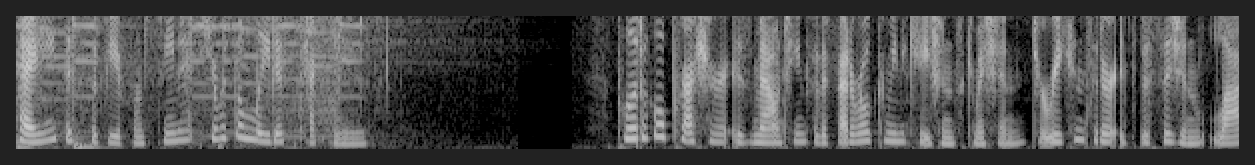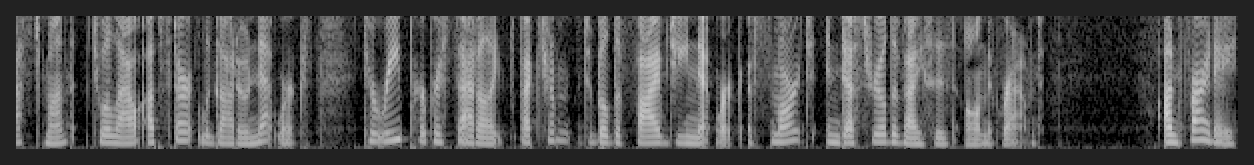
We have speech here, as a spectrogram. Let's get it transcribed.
Hey, this is Sophia from CNET here with the latest tech news. Political pressure is mounting for the Federal Communications Commission to reconsider its decision last month to allow upstart Ligado Networks to repurpose satellite spectrum to build a 5G network of smart industrial devices on the ground. On Friday,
